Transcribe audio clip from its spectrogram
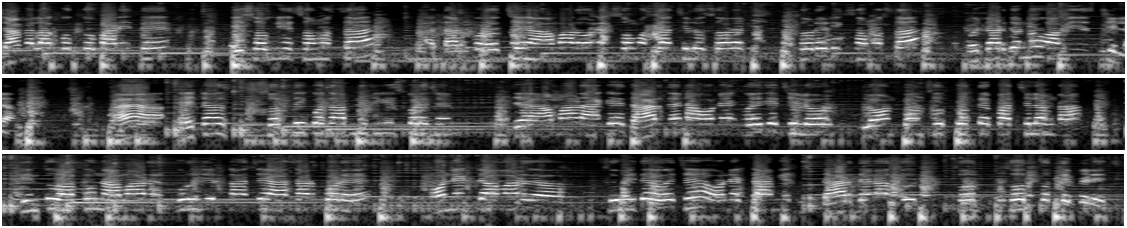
ঝামেলা করতো বাড়িতে এইসব নিয়ে সমস্যা। তারপর হচ্ছে আমার অনেক সমস্যা ছিল শরীর- শারীরিক সমস্যা, ওইটার জন্য আমি এসেছিলাম। হ্যাঁ এটা সত্যি কথা আপনি জিজ্ঞেস করেছেন যে আমার আগে ধার দেনা অনেক হয়ে গেছিল লোন ফোন শোধ করতে পারছিলাম না। কিন্তু এখন আমার গুরুজির কাছে আসার পরে অনেকটা আমার সুবিধে হয়েছে, অনেকটা আমি ধার দেনা শোধ করতে পেরেছি।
